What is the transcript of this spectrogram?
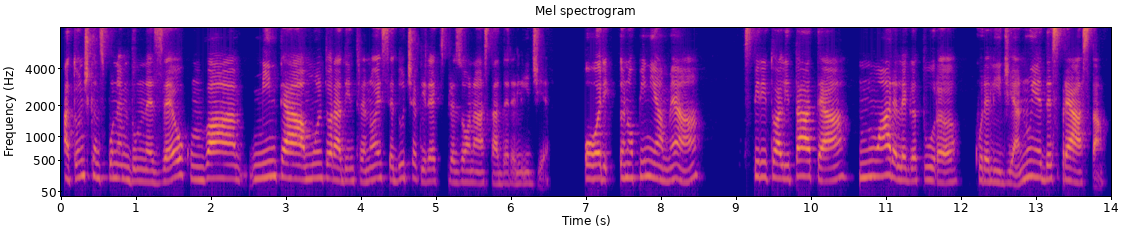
atunci când spunem Dumnezeu, cumva mintea multora dintre noi se duce direct spre zona asta de religie. Ori, în opinia mea, spiritualitatea nu are legătură cu religia, nu e despre asta.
